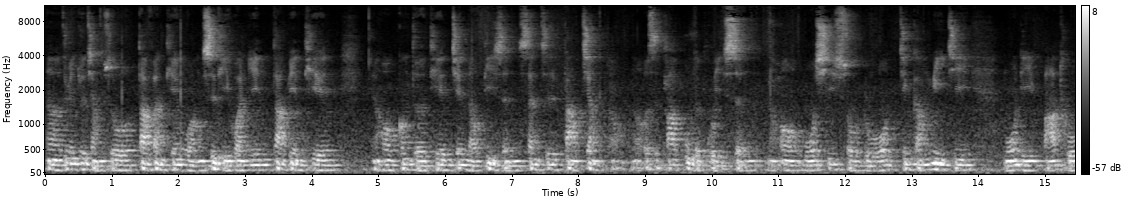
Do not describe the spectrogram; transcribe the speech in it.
那这边就讲说大梵天王、四体还音、大变天，然后功德天、监牢地神、三支大将啊，然后二十八部的鬼神，然后摩西手罗、金刚密机、摩尼跋陀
